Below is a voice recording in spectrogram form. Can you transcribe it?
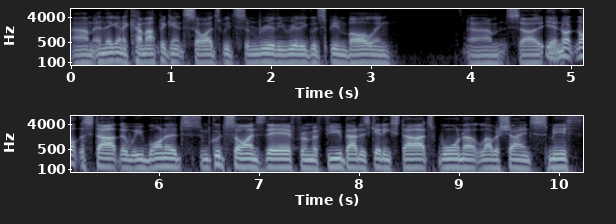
um, and they're going to come up against sides with some really, really good spin bowling. Um, so yeah, not not the start that we wanted. Some good signs there from a few batters getting starts: Warner, Labuschagne, Smith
